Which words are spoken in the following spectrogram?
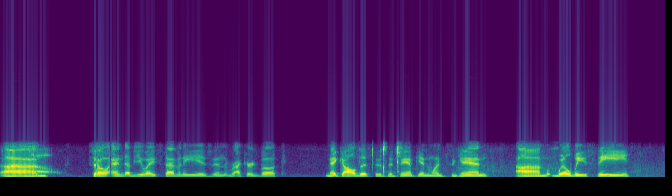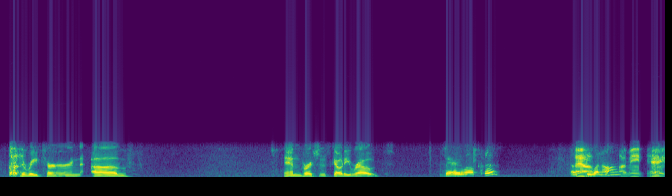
Um, so, so NWA 70 is in the record book. Nick Aldis is the champion once again. Um, will we see the return of him versus Cody Rhodes? Very well could. Let's Yeah, see what on. I mean, hey,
